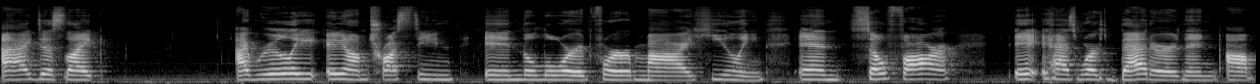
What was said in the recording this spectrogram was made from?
I just like, I really am trusting in the Lord for my healing. And so far, it has worked better than um,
